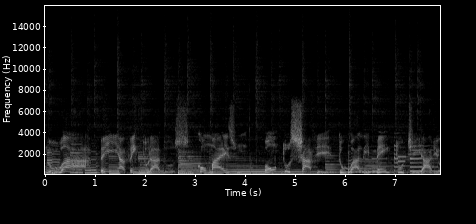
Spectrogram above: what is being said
No ar, bem-aventurados, com mais um ponto-chave do alimento diário.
